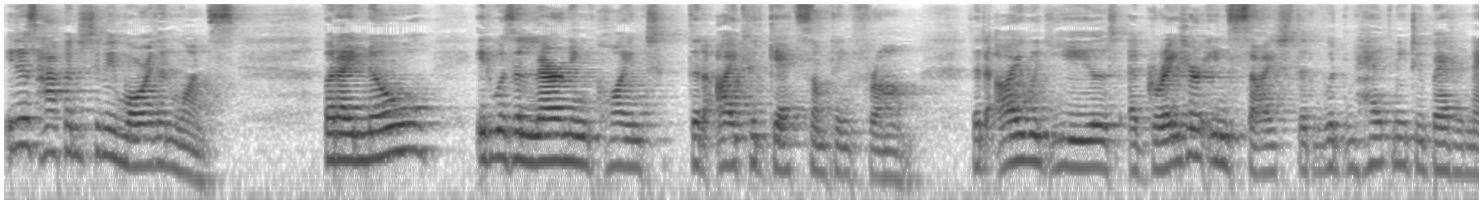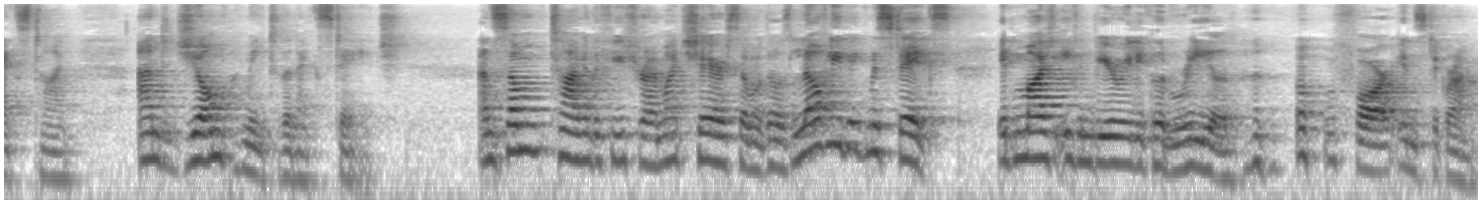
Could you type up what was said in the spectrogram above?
It has happened to me more than once. But I know it was a learning point that I could get something from, that I would yield a greater insight that would help me do better next time and jump me to the next stage. And sometime in the future, I might share some of those lovely big mistakes. It might even be a really good reel for Instagram.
